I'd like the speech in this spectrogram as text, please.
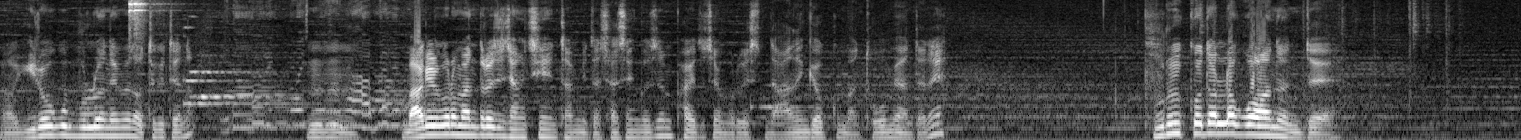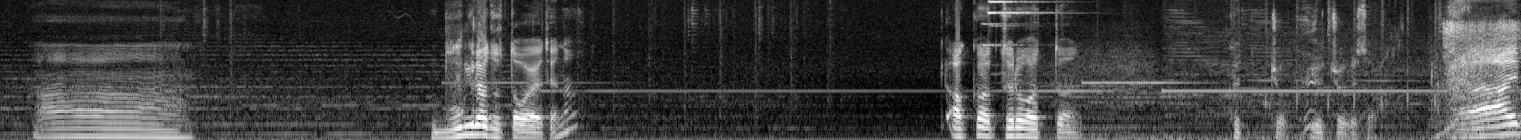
어, 이러고 불러내면 어떻게 되나? 음, 음. 마력으로 만들어진 장치인 탑니다. 자세한 것은 파이도 잘 모르겠습니다. 아는 게 없구만. 도움이 안 되네? 불을 꺼달라고 하는데 아. 물이라도 떠와야 되나? 아까 들어갔던 그쪽 이쪽에서. 아이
